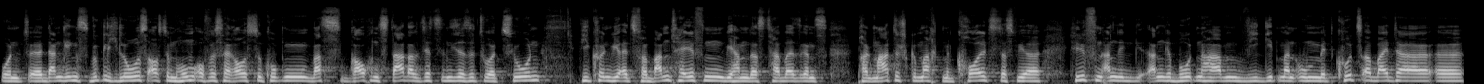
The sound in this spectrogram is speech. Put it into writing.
Und äh, dann ging es wirklich los, aus dem Homeoffice heraus zu gucken, was brauchen Startups jetzt in dieser Situation? Wie können wir als Verband helfen? Wir haben das teilweise ganz pragmatisch gemacht mit Calls, dass wir Hilfen ange angeboten haben. Wie geht man um mit Kurzarbeiter? Äh,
